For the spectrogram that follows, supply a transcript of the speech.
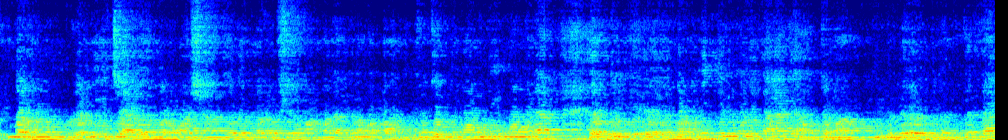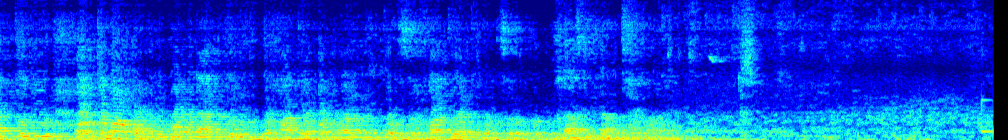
مرحوم رمی چاہے مرحوم آشان جو مرحوم شیخ محمد اکرم اور باقی جو مومنی مومنات مرحومین کے لیے مجھے کہا کہ ہم تمام بلندگات کے لیے اور تمام مومنی مومنات کے لیے فاتحہ پڑھنے والا نے ایک فاتحہ کے خلاصی دان فرمایا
